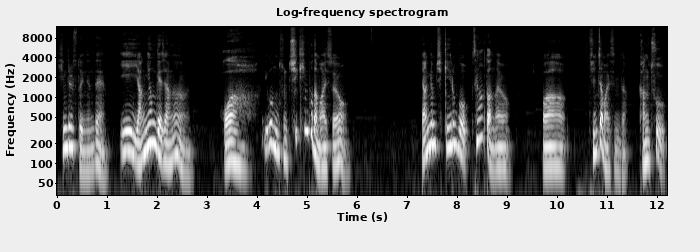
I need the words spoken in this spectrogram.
힘들 수도 있는데 이 양념게장은 와, 이건 무슨 치킨보다 맛있어요. 양념치킨 이런 거 생각도 안 나요. 와, 진짜 맛있습니다. 강추.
